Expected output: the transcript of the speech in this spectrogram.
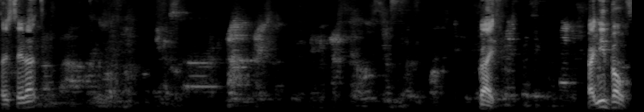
did I say that? Right. I need both.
